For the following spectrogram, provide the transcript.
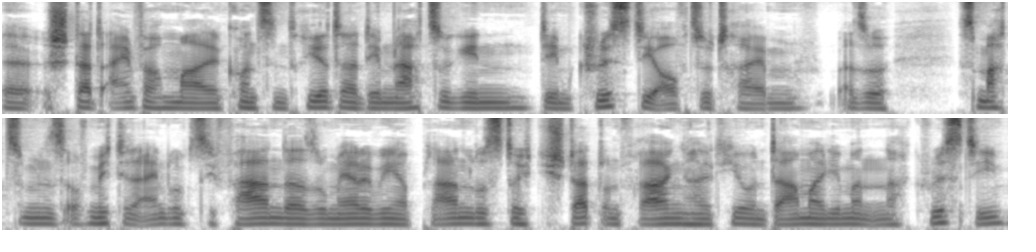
Äh, statt einfach mal konzentrierter dem nachzugehen, dem Christie aufzutreiben. Also es macht zumindest auf mich den Eindruck, sie fahren da so mehr oder weniger planlos durch die Stadt und fragen halt hier und da mal jemanden nach Christie.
